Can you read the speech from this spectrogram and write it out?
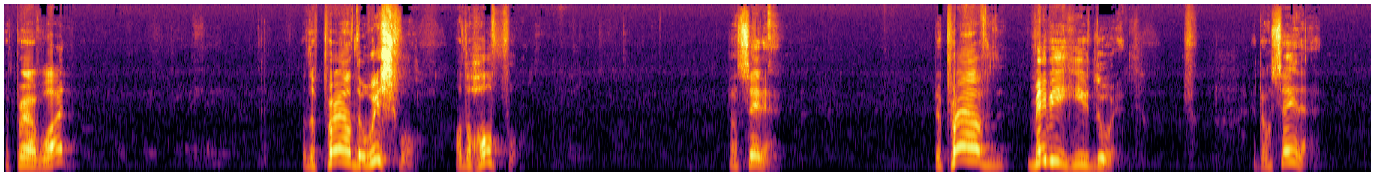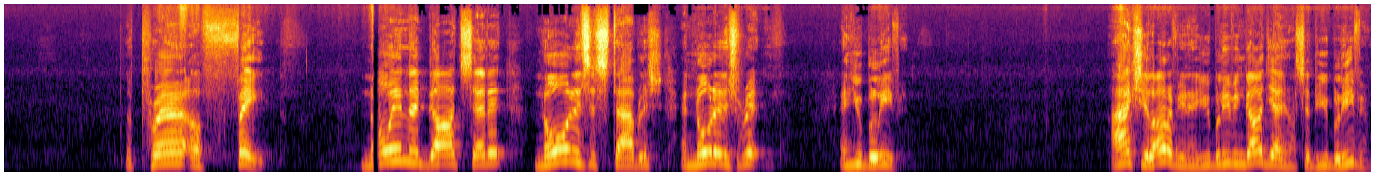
The prayer of what? The prayer of the wishful or the hopeful. Don't say that. The prayer of maybe he'll do it. Don't say that. The prayer of faith, knowing that God said it, knowing it's established, and know that it's written, and you believe it. I actually, a lot of you know, you believe in God? Yeah. I said, Do you believe Him?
